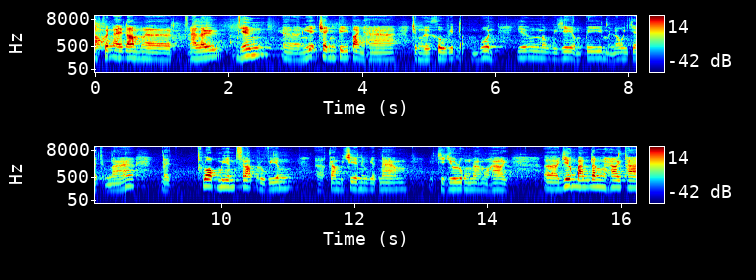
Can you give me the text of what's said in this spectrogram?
អរគុណអៃដាមឥឡូវយើងងាកចេញពីបញ្ហាជំងឺ Covid-19 យើងមកនិយាយអំពីមនោចេតនាដែលធ្លាប់មានស្រាប់រវាងកម្ពុជានិងវៀតណាមជាយូរលង់ណាស់មកហើយយើងបានដឹងហើយថា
